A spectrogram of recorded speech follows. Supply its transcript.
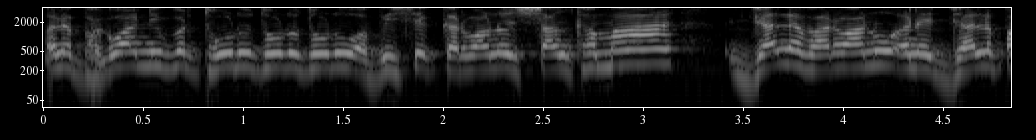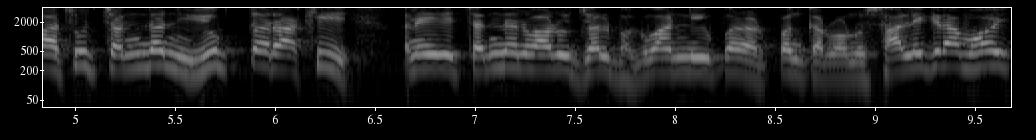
અને ભગવાનની ઉપર થોડું થોડું થોડું અભિષેક કરવાનો, શંખમાં જલ ભરવાનું અને જલ પાછું ચંદન યુક્ત રાખી અને એ ચંદનવાળું જલ ભગવાનની ઉપર અર્પણ કરવાનું. શાલિગ્રામ હોય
